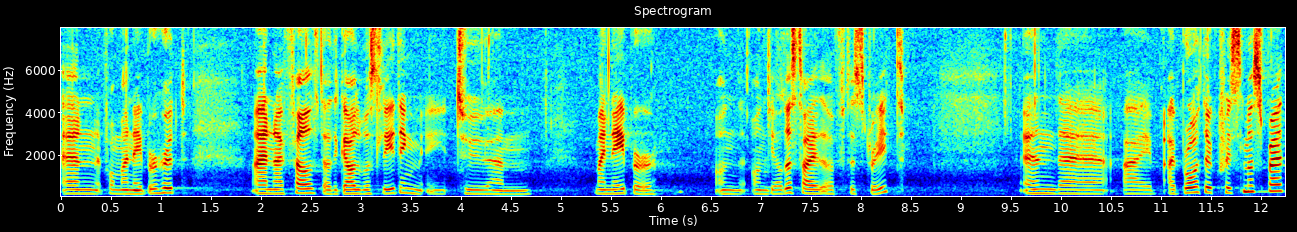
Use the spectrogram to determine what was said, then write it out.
and for my neighborhood, and I felt that God was leading me to um, my neighbor on on the other side of the street. And uh, I I brought a Christmas bread,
